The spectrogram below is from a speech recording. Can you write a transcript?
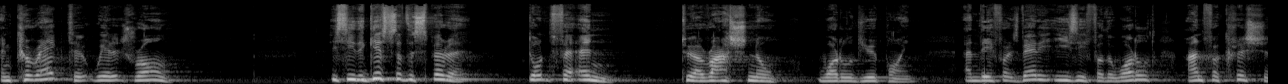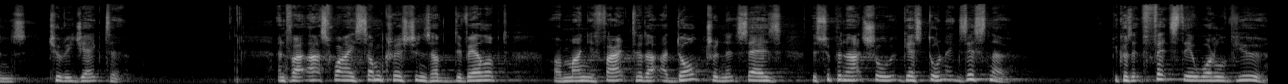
and correct it where it's wrong. You see, the gifts of the Spirit don't fit in to a rational world viewpoint. And therefore, it's very easy for the world and for Christians to reject it. In fact, that's why some Christians have developed or manufactured a, a doctrine that says the supernatural gifts don't exist now because it fits their worldview.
